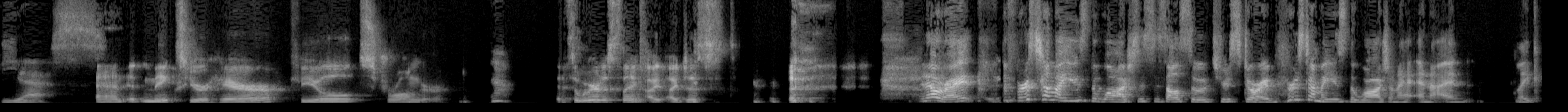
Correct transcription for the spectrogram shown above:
yes. and it makes your hair feel stronger. It's the weirdest thing. I I just. I know, right? The first time I used the wash, this is also a true story. The first time I used the wash, and I and and like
